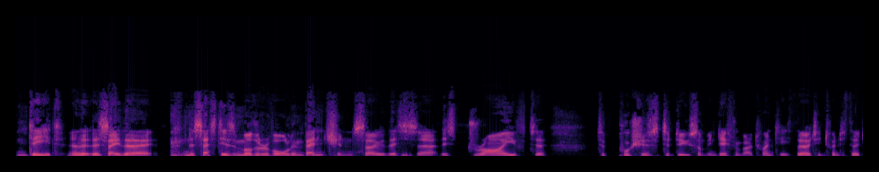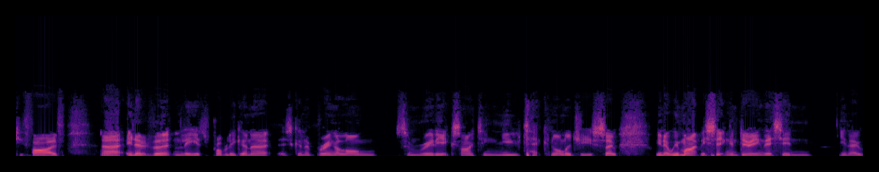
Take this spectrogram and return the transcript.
Indeed, and they say the necessity is the mother of all invention. So this uh, this drive to to push us to do something different by 2030, 2035, uh, inadvertently, it's probably going to it's going to bring along some really exciting new technologies. So, you know, we might be sitting and doing this in you know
